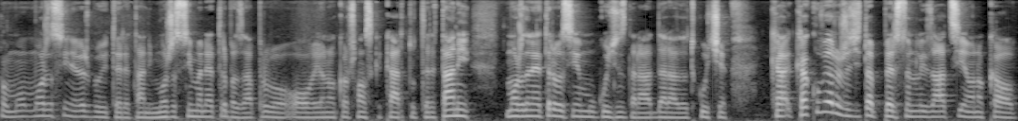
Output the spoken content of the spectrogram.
kao, mo- možda svi ne vežbaju teretani, možda svima ne treba zapravo ovaj, ono kao članska karta u teretani, možda ne treba svima mogućnost da, da rade od kuće. Ka, kako veruješ da će ta personalizacija ono kao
